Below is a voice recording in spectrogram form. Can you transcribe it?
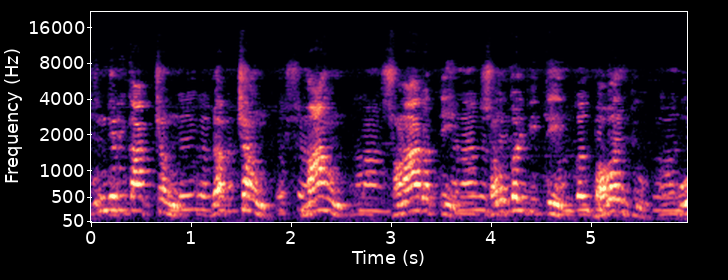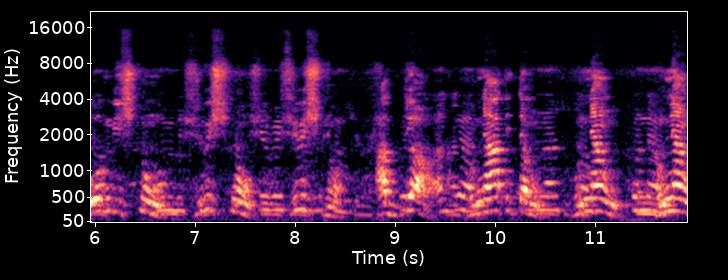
পুণ্ডরিকাক্ষং রক্ষং মাং, শরণাগতে, সংকল্পিতে ভবন্তু, ওম বিষ্ণু শ্রী বিষ্ণু শ্রী বিষ্ণু আদ্য, পুণ্যাতীতং, পুণ্যং পুণ্যং,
